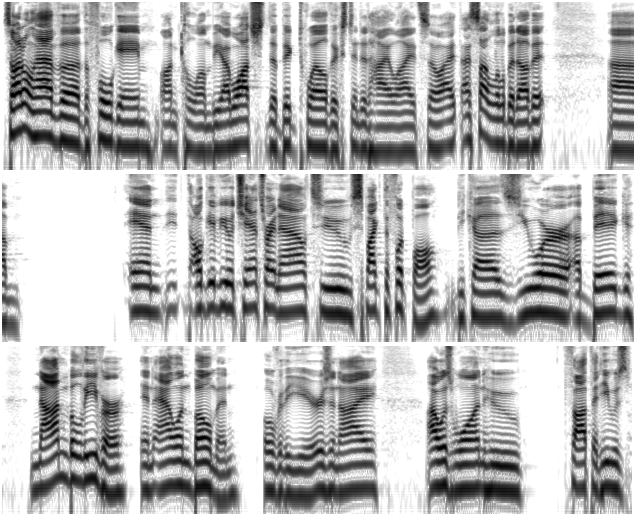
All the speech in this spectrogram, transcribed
So I don't have uh, the full game on Columbia. I watched the Big 12 extended highlights, so I, I saw a little bit of it. Um, and I'll give you a chance right now to spike the football because you were a big non-believer in Alan Bowman over the years, and I, I was one who thought that he was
